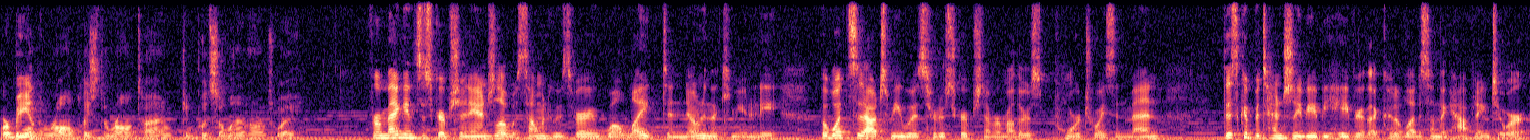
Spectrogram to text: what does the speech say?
or being in the wrong place at the wrong time can put someone in harm's way. For Megan's description, Angela was someone who was very well liked and known in the community, but what stood out to me was her description of her mother's poor choice in men. This could potentially be a behavior that could have led to something happening to her.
